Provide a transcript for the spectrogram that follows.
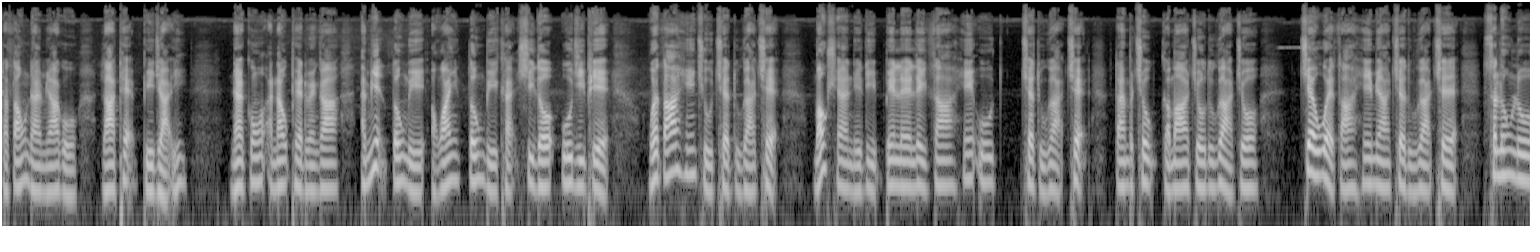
1000တန်းများကို လာထက်ပေးကြ၏နတ်ကွန်းအနောက်ဖက်တွင်ကအမြင့်3ပေအဝိုင်း3ပေခန့်ရှိသောဦးကြီးဖြင့်ဝက်သားဟင်းချူချက်သူကချက် မောက်ရှန်နေသည့်ပင်လယ်လိပ်သားဟင်းဦးချက်သူကချက်တန်ပချုပ်ကမာကျော်သူကကျော်ကြက်ဝက်သားဟင်းများချက်သူကချက်စလုံးလို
